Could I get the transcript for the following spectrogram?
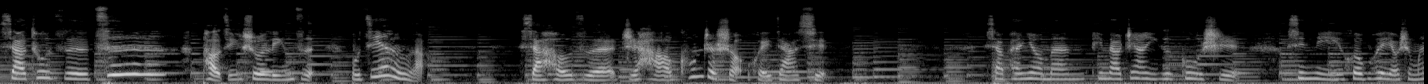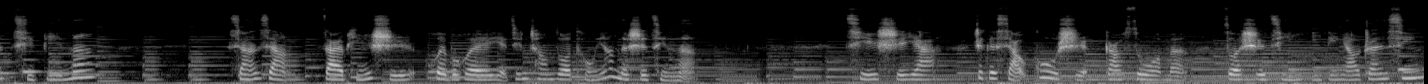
小兔子呲跑进树林子，不见了。小猴子只好空着手回家去。小朋友们听到这样一个故事，心里会不会有什么启迪呢？想想在平时会不会也经常做同样的事情呢？其实呀，这个小故事告诉我们，做事情一定要专心，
